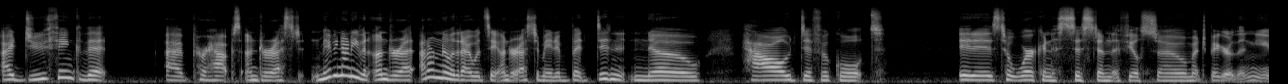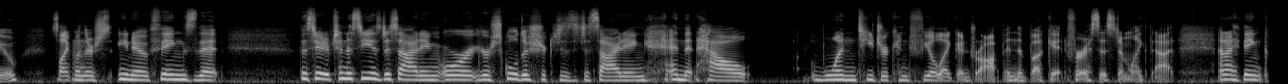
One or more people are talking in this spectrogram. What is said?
I do think that I perhaps underestimated, maybe not even under, I don't know that I would say underestimated, but didn't know how difficult it is to work in a system that feels so much bigger than you. It's like when mm. there's, you know, things that the state of Tennessee is deciding or your school district is deciding, and that how one teacher can feel like a drop in the bucket for a system like that. And I think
